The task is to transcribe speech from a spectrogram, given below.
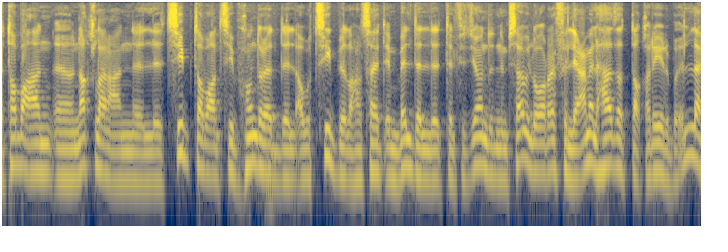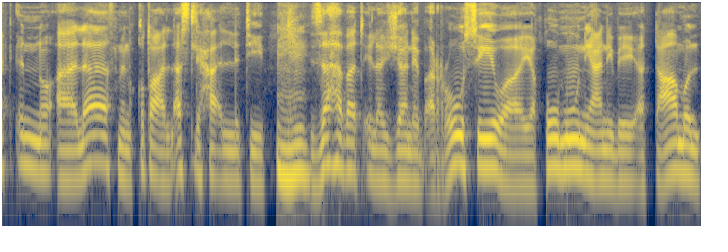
طبعا آه، نقلا عن ال ZIB طبعا ZIB 100 أو ZIB Zeit im Bild التلفزيون النمساوي الرئيس اللي عمل هذا التقرير. بيقول لك إنه آلاف من قطع الأسلحة التي ذهبت إلى الجانب الروسي ويقومون يعني بالتعامل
